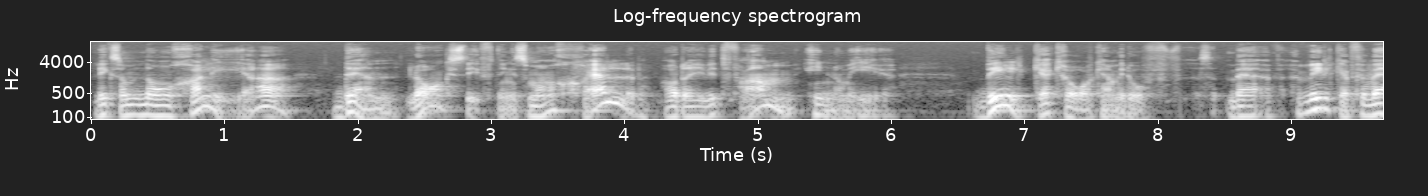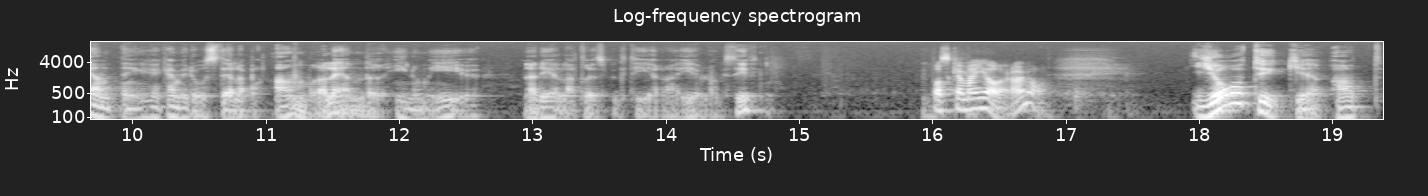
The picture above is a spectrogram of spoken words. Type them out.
liksom nonchalerar den lagstiftning som man själv har drivit fram inom EU. Vilka krav kan vi då, vilka förväntningar kan vi då ställa på andra länder inom EU när det gäller att respektera EU-lagstiftning? Vad ska man göra då? Jag tycker att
